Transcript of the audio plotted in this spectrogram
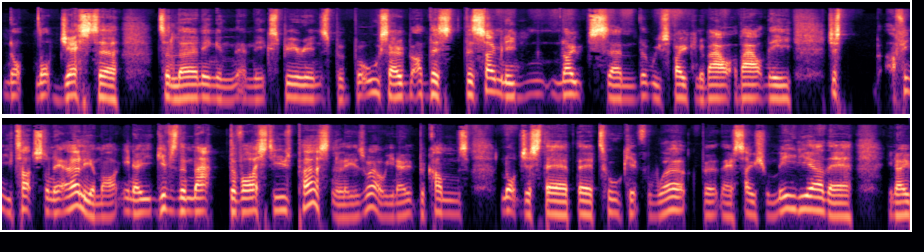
not not just to to learning and, and the experience, but but also uh, there's there's so many notes um, that we've spoken about about the just. I think you touched on it earlier, Mark. You know, it gives them that device to use personally as well. You know, it becomes not just their their toolkit for work, but their social media, their you know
